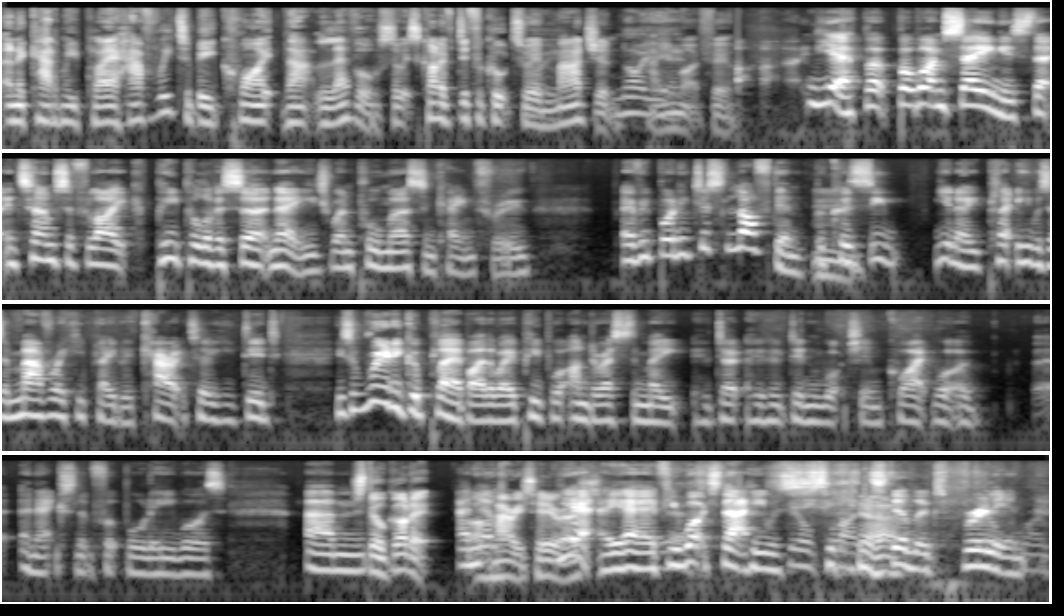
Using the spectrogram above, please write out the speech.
an academy player, have we, to be quite that level? So it's kind of difficult to imagine Not how yet. you might feel. Uh, yeah, but but what I'm saying is that in terms of like people of a certain age, when Paul Merson came through, everybody just loved him hmm. because mm. he, you know, he, play, he was a maverick. He played with character. He did. He's a really good player, by the way. People underestimate who don't who, who didn't watch him quite what a, an excellent footballer he was. Um, still got it and on then, Harry's Heroes. Yeah, yeah. If yes. you watch that, he was still he still looks brilliant. Still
